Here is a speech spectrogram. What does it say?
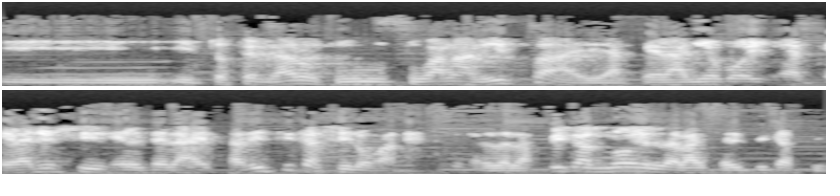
y, y entonces, claro, tú, tú analizas y aquel año voy, aquel año sí, el de las estadísticas sí lo gané, el de las picas no y el de las estadísticas sí.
